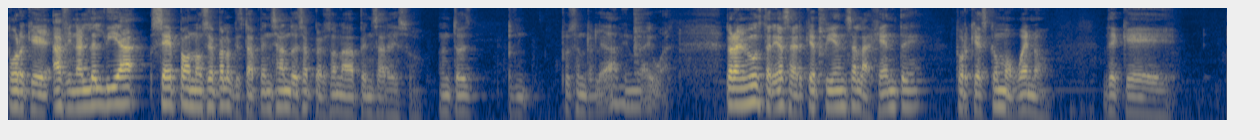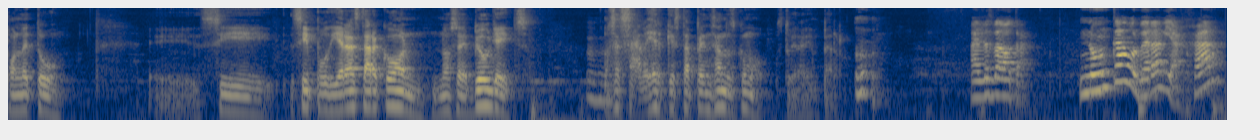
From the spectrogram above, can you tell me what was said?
porque al final del día, sepa o no sepa lo que está pensando, esa persona va a pensar eso. Entonces, pues, pues en realidad a mí me da igual. Pero a mí me gustaría saber qué piensa la gente porque es como, bueno, de que, ponle tú, eh, si, si pudiera estar con, no sé, Bill Gates, o sea, saber qué está pensando es como, estuviera bien perro. Ahí les va otra. Nunca volver a viajar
